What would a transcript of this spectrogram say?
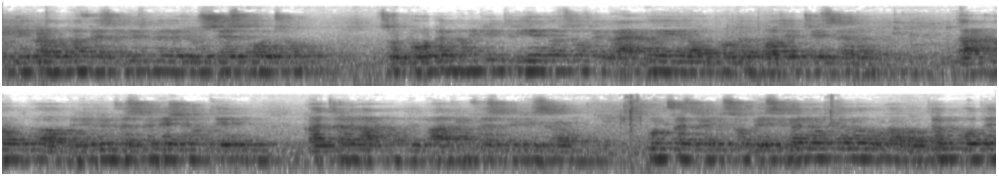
మీరు ఇక్కడ ఉన్న ఫెసిలిటీస్ మీరు యూజ్ చేసుకోవచ్చు. సో టోటల్ మనకి three acres of land total project చేశారు. దాంట్లో పిలిగ్రిమ్ ఫెసిలిటేషన్ ఉంది. Cultural parking facilities food facilities so basically ఒకరు ఒక భక్తులు పోతే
